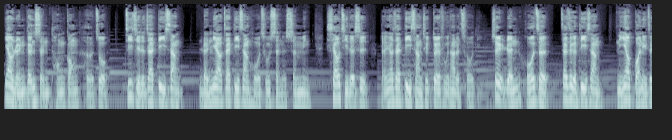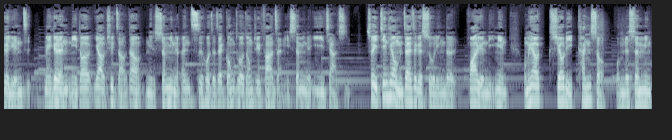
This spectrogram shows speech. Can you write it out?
要人跟神同工合作，积极的在地上，人要在地上活出神的生命；消极的是人要在地上去对付他的仇敌。所以人活着在这个地上，你要管理这个园子。每个人，你都要去找到你的生命的恩赐，或者在工作中去发展你生命的意义价值。所以，今天我们在这个属灵的花园里面，我们要修理看守我们的生命。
